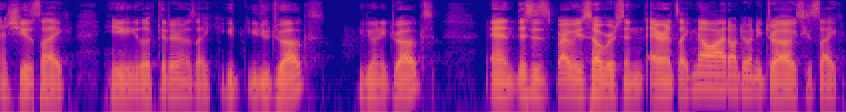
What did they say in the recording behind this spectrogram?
And she was like, he looked at her and was like, "You you do drugs? You do any drugs?" And this is right when he's sober. And Erin's like, "No, I don't do any drugs." He's like,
